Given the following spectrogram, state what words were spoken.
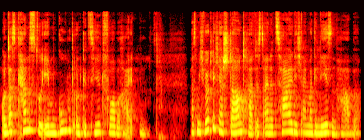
Und das kannst du eben gut und gezielt vorbereiten. Was mich wirklich erstaunt hat, ist eine Zahl, die ich einmal gelesen habe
